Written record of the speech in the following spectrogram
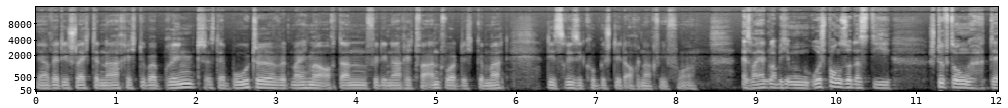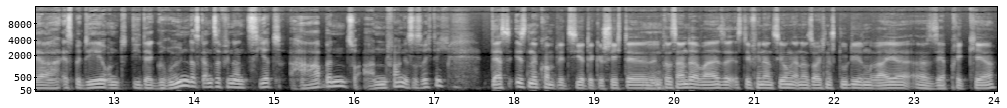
ja, wer die schlechte Nachricht überbringt, ist der Bote, wird manchmal auch dann für die Nachricht verantwortlich gemacht. Dieses Risiko besteht auch nach wie vor. Es war ja, glaube ich, im Ursprung so, dass die Stiftung der SPD und die der Grünen das Ganze finanziert haben zu Anfang. Ist es richtig? Das ist eine komplizierte Geschichte. Mhm. Interessanterweise ist die Finanzierung einer solchen Studienreihe äh, sehr prekär.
